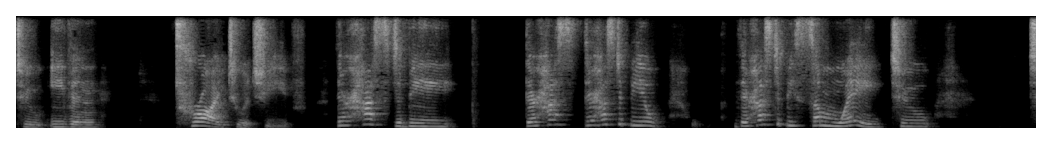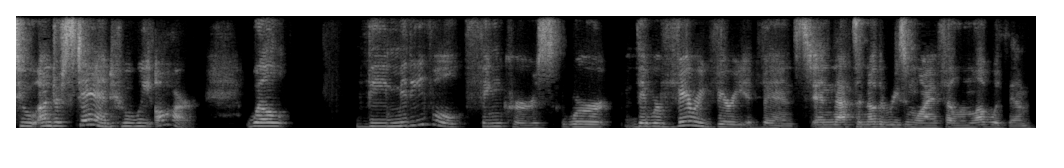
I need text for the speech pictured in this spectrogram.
to even try to achieve? There has to be there has there has to be a there has to be some way to to understand who we are. Well the medieval thinkers were they were very very advanced and that's another reason why i fell in love with them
